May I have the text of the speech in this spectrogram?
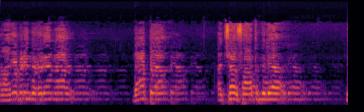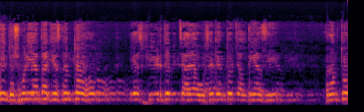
ਰਾਜੇ ਬੜੀ ਮੁਹਰਿਆਂ ਨਾਲ ਬਾਹ ਪਿਆ, ਅੱਛਾ ਸਾਥ ਮਿਲਿਆ। ਨਹੀਂ, ਦੁਸ਼ਮਣੀਆਂ ਤਾਂ ਜਿਸ ਦਿਨ ਤੋਂ ਉਹ ਇਸ ਫੀਲਡ ਦੇ ਵਿੱਚ ਆਇਆ, ਉਸੇ ਦਿਨ ਤੋਂ ਚੱਲਦੀਆਂ ਸੀ। ਪਰੰਤੂ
